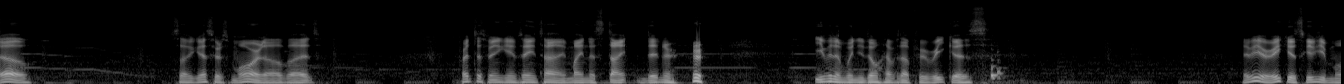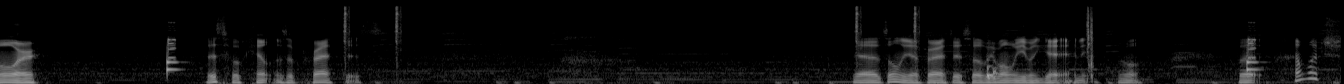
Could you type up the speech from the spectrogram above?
Oh. So I guess there's more though, but practice mini games anytime, minus di- dinner. Even when you don't have enough Eureka's. Maybe Eureka's give you more. This will count as a practice. Yeah, it's only a practice, so we won't even get any. we won't- But how much?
